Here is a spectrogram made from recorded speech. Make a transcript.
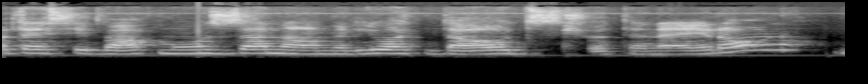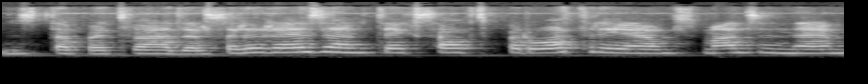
patiesībā ap mūsu zanām ir ļoti daudz šo neironu, tāpēc vēders arī reizēm tiek saukts par otrajām smadzenēm.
